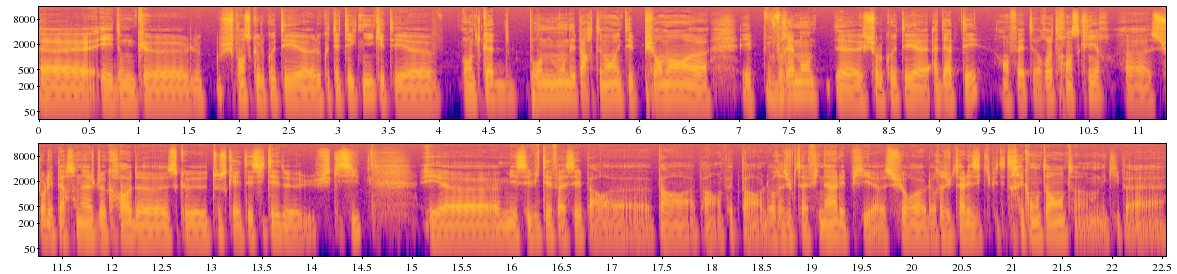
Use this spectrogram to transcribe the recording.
et donc je pense que le côté technique était en tout cas pour mon département était purement et vraiment sur le côté adapté en fait retranscrire euh, sur les personnages de crowd euh, tout ce qui a été cité jusqu'ici. Euh, mais c'est vite effacé par, fait le résultat final. Et puis sur le résultat les équipes étaient très contentes. Mon équipe a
